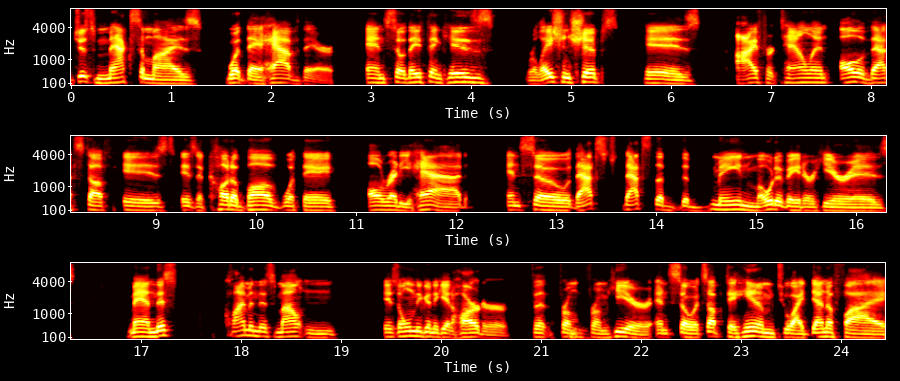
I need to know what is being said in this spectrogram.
just maximize what they have there. And so they think his relationships, his eye for talent, all of that stuff is is a cut above what they already had and so that's that's the the main motivator here is man this climbing this mountain is only going to get harder th- from mm. from here and so it's up to him to identify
